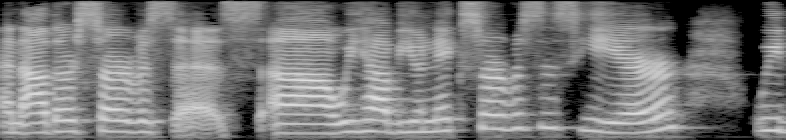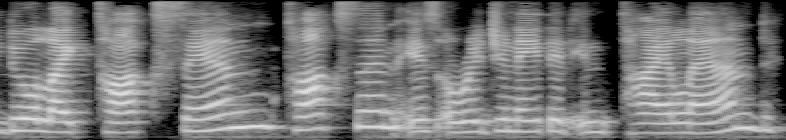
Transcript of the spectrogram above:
and other services. Uh, we have unique services here. We do like Tok Sen. Toxin is originated in Thailand,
